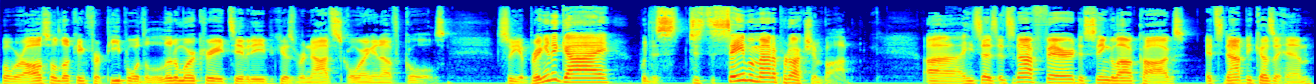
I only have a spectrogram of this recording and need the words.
but we're also looking for people with a little more creativity because we're not scoring enough goals. So you bring in a guy with this, just the same amount of production, Bob. Uh, he says it's not fair to single out Cogs. It's not because of him.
